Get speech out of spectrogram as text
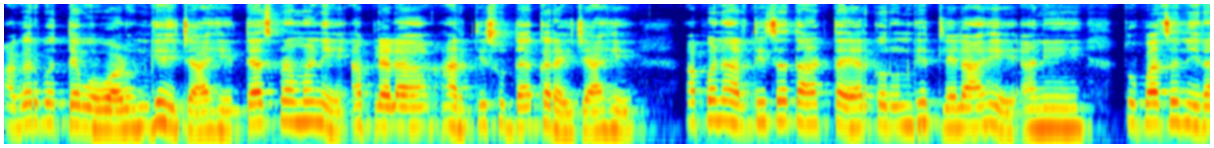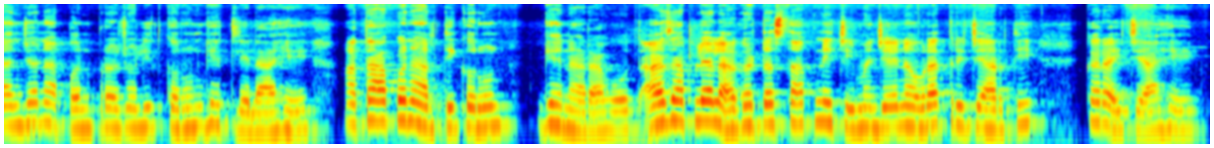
अगरबत्त्या ओवाळून घ्यायच्या आहे त्याचप्रमाणे आपल्याला आरतीसुद्धा करायची आहे. आपण आरतीचं ताट तयार करून घेतलेलं आहे आणि तुपाचं निरांजन आपण प्रज्वलित करून घेतलेलं आहे. आता आपण आरती करून घेणार आहोत. आज आपल्याला घटस्थापनेची म्हणजे नवरात्रीची आरती करायची आहे.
